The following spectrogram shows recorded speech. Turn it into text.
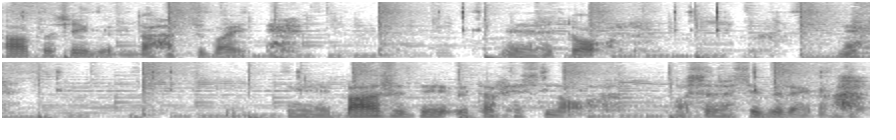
サードシングルの発売、えっ、ー、と、ね、えーバースデー歌フェスのお知らせぐらいが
